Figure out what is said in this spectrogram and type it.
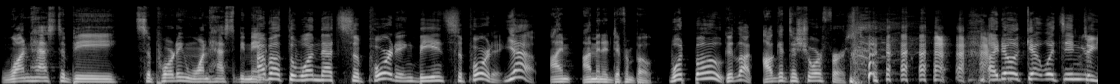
One has to be supporting, one has to be made. how about the one that's supporting being supporting Yeah. I'm I'm in a different boat. what boat Good luck. I'll get to shore first. i don't get what's in your So your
